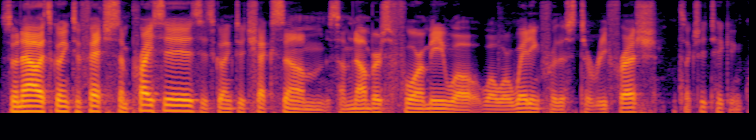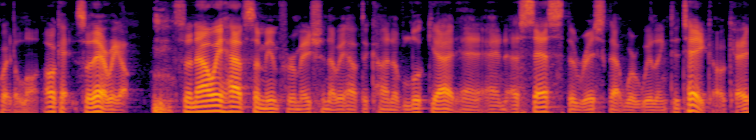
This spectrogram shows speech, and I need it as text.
So now it's going to fetch some prices. It's going to check some some numbers for me while while we're waiting for this to refresh. It's actually taking quite a long. Okay, so there we go. so now we have some information that we have to kind of look at and, and assess the risk that we're willing to take. Okay,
